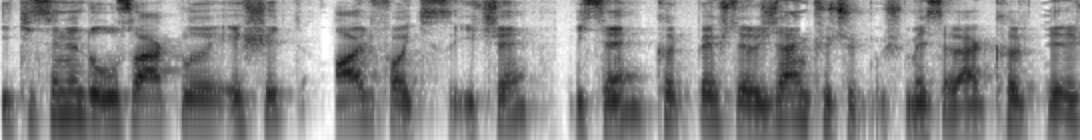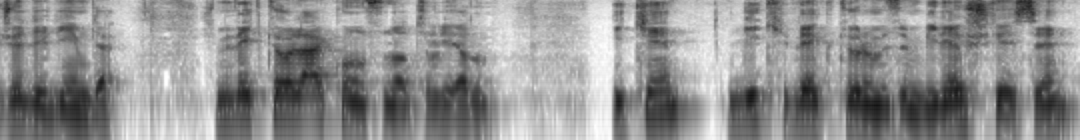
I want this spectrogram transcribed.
ikisinin de uzaklığı eşit. Alfa açısı içe ise 45 dereceden küçükmüş. Mesela 40 derece dediğimde. Şimdi vektörler konusunu hatırlayalım. İki dik vektörümüzün bileşkesi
